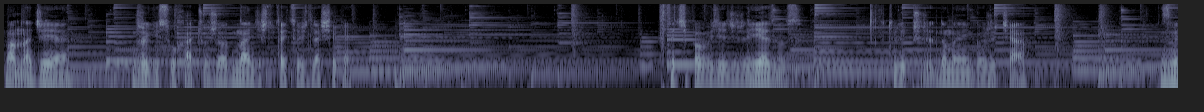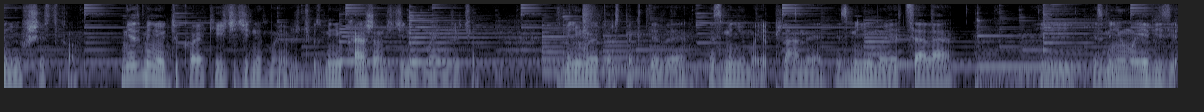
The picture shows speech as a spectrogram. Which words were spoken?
Mam nadzieję, drogi słuchaczu, że odnajdziesz tutaj coś dla siebie. Chcę Ci powiedzieć, że Jezus, który przyszedł do mojego życia, zmienił wszystko. Nie zmienił tylko jakiejś dziedziny w moim życiu, zmienił każdą dziedzinę w moim życiu. Zmienił moje perspektywy, zmienił moje plany, zmienił moje cele i zmienił moje wizje.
